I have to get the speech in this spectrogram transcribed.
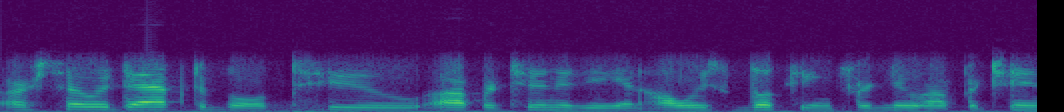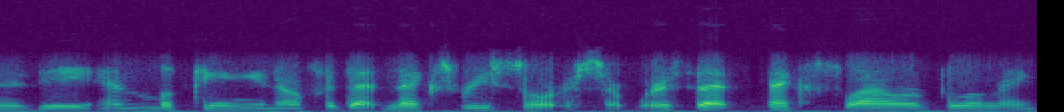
are so adaptable to opportunity and always looking for new opportunity and looking, you know, for that next resource or where's that next flower blooming.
